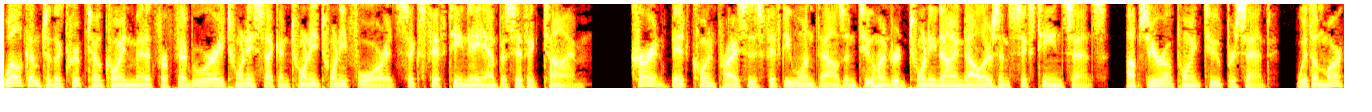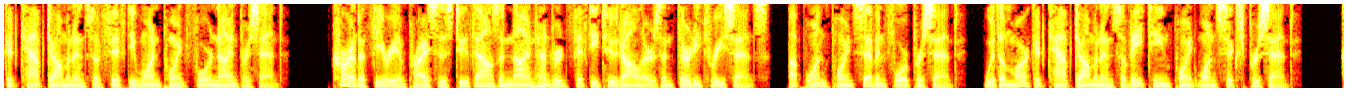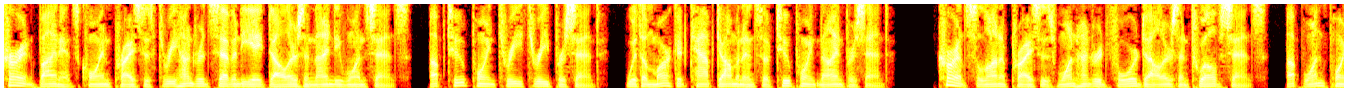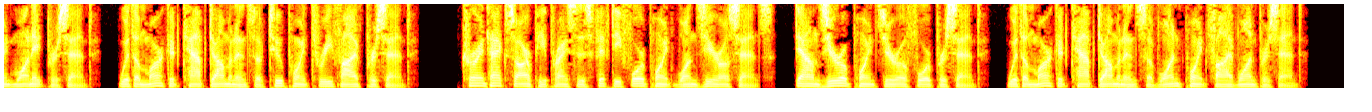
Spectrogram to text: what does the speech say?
Welcome to the Crypto Coin Minute for February 22, 2024 at 6:15 a.m. Pacific Time. Current Bitcoin price is $51,229.16, up 0.2%, with a market cap dominance of 51.49%. Current Ethereum price is $2,952.33, up 1.74%, with a market cap dominance of 18.16%. Current Binance Coin price is $378.91, up 2.33%, with a market cap dominance of 2.9%. Current Solana price is $104.12, up 1.18%, with a market cap dominance of 2.35%. Current XRP price is 54.10 cents, down 0.04%, with a market cap dominance of 1.51%.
